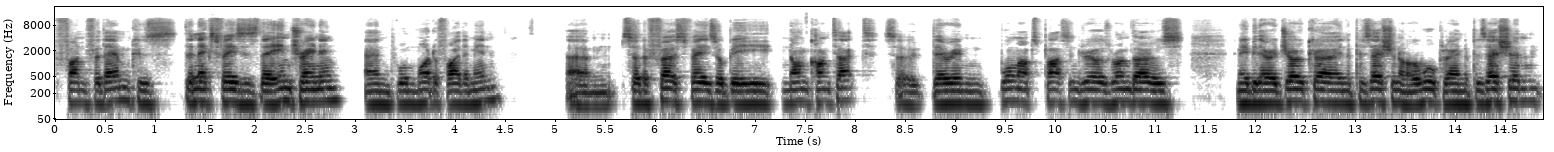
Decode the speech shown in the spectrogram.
fun for them because the next phase is they're in training and we'll modify them in. Um, so the first phase will be non-contact. So they're in warm-ups, passing drills, rondos. Maybe they're a joker in the possession or a wall player in the possession,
